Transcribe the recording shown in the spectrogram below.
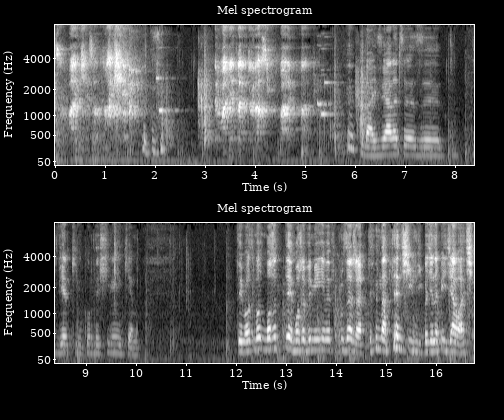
Schowałem się za trakiem. Normalnie ten Jurassic Park. man. Nice, ja lecę z y, wielkim kurde silnikiem. Ty, mo, mo, może ty, może wymienimy w cruzerze na ten silnik, będzie lepiej działać.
